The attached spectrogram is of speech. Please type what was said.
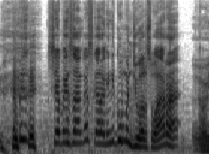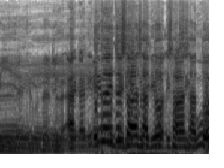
Tapi siapa yang sangka sekarang ini gue menjual suara? Oh iya, iya benar juga. iya. Ah, kan, itu itu itu, menjadi- salah satu salah satu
